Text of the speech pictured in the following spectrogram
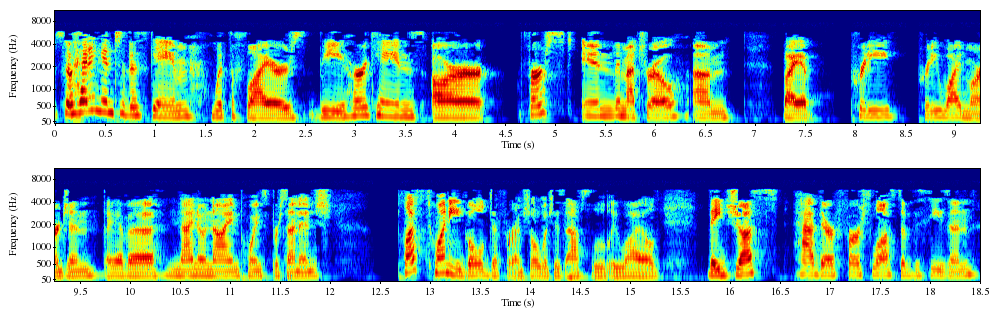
So heading into this game with the Flyers, the Hurricanes are first in the Metro, um, by a pretty, pretty wide margin. They have a 909 points percentage plus 20 goal differential, which is absolutely wild. They just had their first loss of the season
